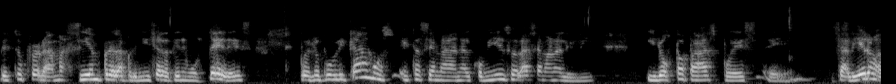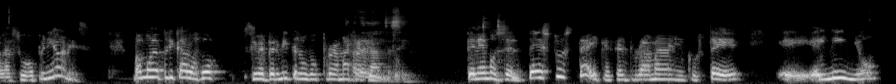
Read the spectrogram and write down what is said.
de estos programas, siempre la primicia la tienen ustedes, pues lo publicamos esta semana, al comienzo de la semana Lili, y los papás pues eh, salieron a dar sus opiniones. Vamos a explicar los dos, si me permiten, los dos programas. Adelante, sí. Tenemos el Test to Stay, que es el programa en el que usted, eh, el niño,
